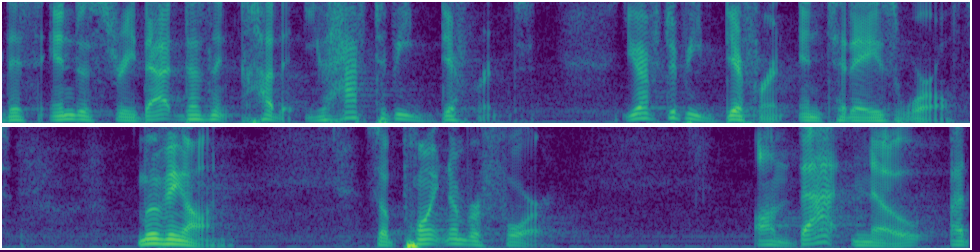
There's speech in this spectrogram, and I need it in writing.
this industry, that doesn't cut it. You have to be different. You have to be different in today's world. Moving on. So, point number four. On that note, I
